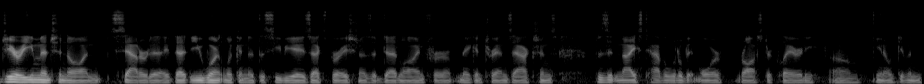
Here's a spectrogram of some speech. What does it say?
Jerry, you mentioned on Saturday that you weren't looking at the CBA's expiration as a deadline for making transactions. But is it nice to have a little bit more roster clarity? Um, you know, given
